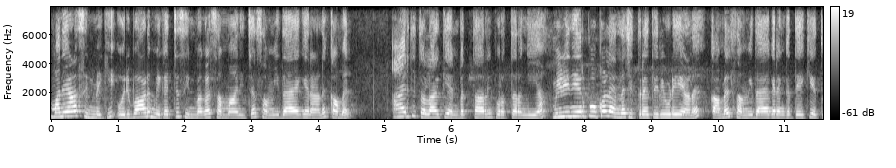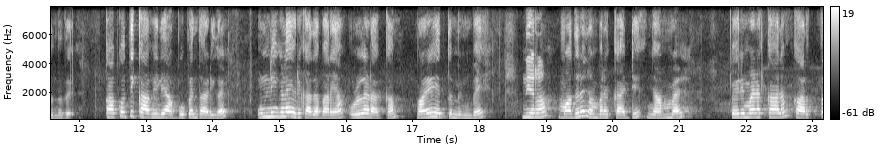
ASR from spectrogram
മലയാള സിനിമയ്ക്ക് ഒരുപാട് മികച്ച സിനിമകൾ സമ്മാനിച്ച സംവിധായകനാണ് കമൽ. ആയിരത്തി തൊള്ളായിരത്തി എൺപത്താറിൽ പുറത്തിറങ്ങിയ മിഴിനീർപ്പൂക്കൾ എന്ന ചിത്രത്തിലൂടെയാണ് കമൽ സംവിധായക രംഗത്തേക്ക് എത്തുന്നത്. കാക്കോത്തിക്കാവിലെ അപ്പൂപ്പൻ താടികൾ, ഉണ്ണികളെ ഒരു കഥ പറയാം, ഉള്ളടക്കം, മഴയെത്തും മുൻപേ, നിറം, മധുര നമ്പരക്കാറ്റ് ഞമ്മൾ, പെരുമഴക്കാലം, കറുത്ത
